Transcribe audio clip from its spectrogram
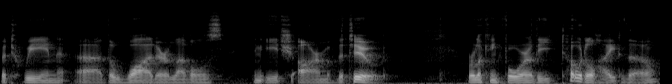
between uh, the water levels in each arm of the tube. We're looking for the total height though,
